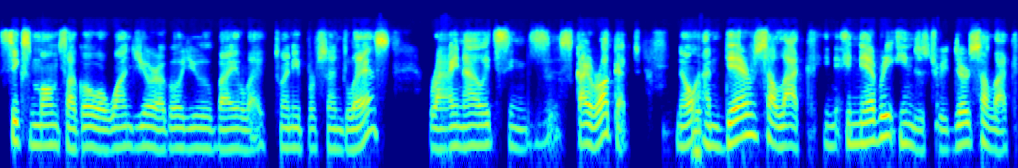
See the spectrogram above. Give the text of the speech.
six months ago or one year ago you buy like 20% less right now it's in skyrocket no mm. and there's a lack in, in every industry there's a lack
